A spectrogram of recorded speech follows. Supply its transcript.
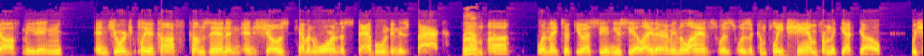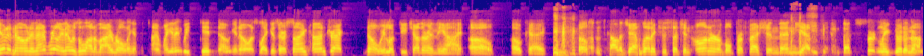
playoff meeting and George Kliavkoff comes in and, and shows Kevin Warren the stab wound in his back from yeah. uh, when they took USC and UCLA there. I mean, the Alliance was was a complete sham from the get go. We should have known, and I really there was a lot of eye rolling at the time. Well, you think we did know? You know, it's like, is there a signed contract? No, we looked each other in the eye. Oh, Okay. well, since college athletics is such an honorable profession, then yes, that's certainly good enough.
